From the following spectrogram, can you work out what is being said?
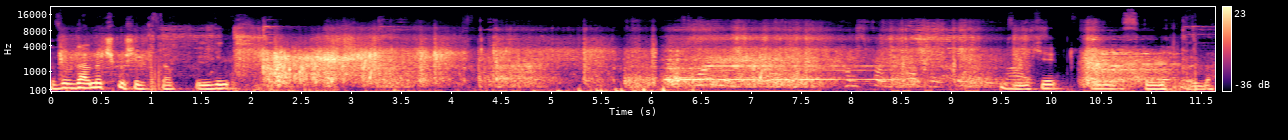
Hızır delme çıkmış ilkten. İlginç. Bizimki. Öldü.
